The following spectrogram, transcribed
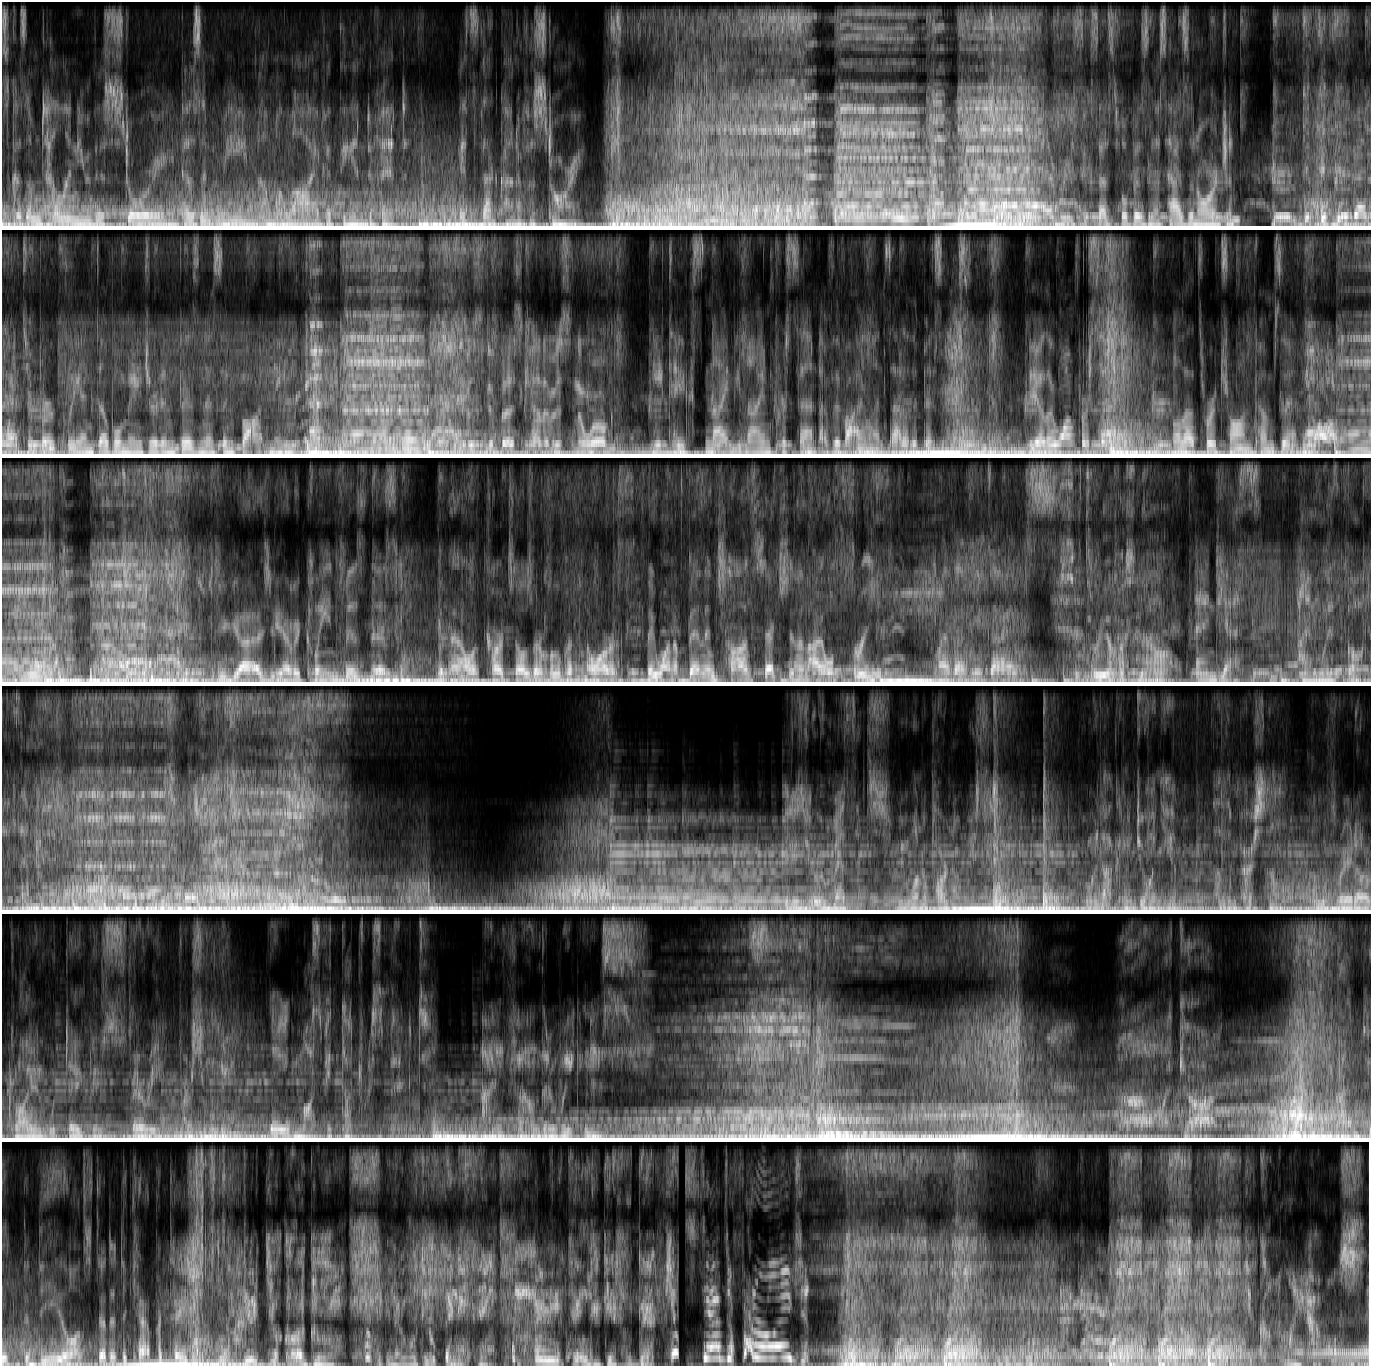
Just because I'm telling you this story doesn't mean I'm alive at the end of it. It's that kind of a story. Every successful business has an origin. Ben went to Berkeley and double majored in business and botany. This is the best cannabis in the world. He takes 99% of the violence out of the business. The other 1%? Well, that's where Chon comes in. You guys, you have a clean business. But now the cartels are moving north. They want a Ben and Chon section in aisle three. I love you guys. It's the three of us now. And yes, I'm with both of them. It is your methods we want to partner with. We're not going to join you. Nothing personal. I'm afraid our client would take this very personally. They must be taught respect. I found their weakness. Oh my god. I'd take the deal instead of decapitation. Get your car, girl, and I will do anything, anything to get her back. You stabbed a federal agent! You come to my house.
